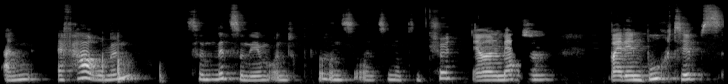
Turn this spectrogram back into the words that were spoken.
an Erfahrungen zu, mitzunehmen und für uns äh, zu nutzen. Schön. Ja, man merkt schon bei den Buchtipps,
